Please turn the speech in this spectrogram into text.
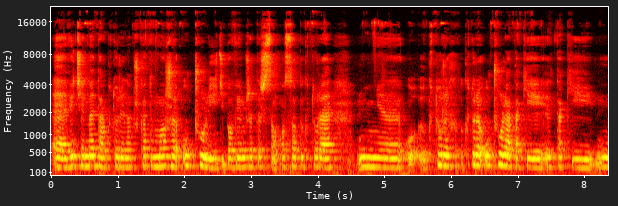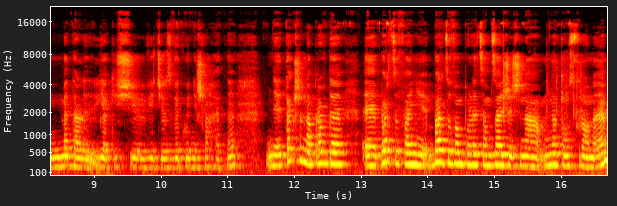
e, wiecie, metal, który na przykład może uczulić, bo wiem, że też są osoby, które, mm, u, których, które uczula taki, taki metal jakiś, wiecie, zwykły, nieszlachetny. E, Także naprawdę e, bardzo fajnie, bardzo Wam polecam zajrzeć na, na tą stronę.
